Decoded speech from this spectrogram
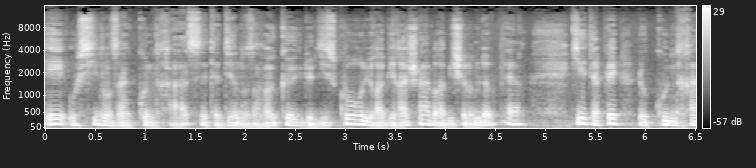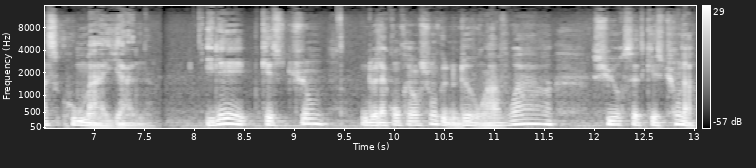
Et aussi dans un kuntras, c'est-à-dire dans un recueil de discours du Rabbi Rachab, Rabbi Shalom Doper, qui est appelé le kuntras Humayan il est question de la compréhension que nous devons avoir sur cette question-là,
